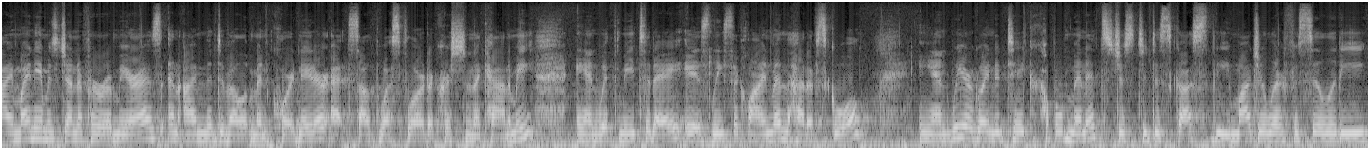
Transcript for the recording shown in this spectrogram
Hi, my name is Jennifer Ramirez, and I'm the Development Coordinator at Southwest Florida Christian Academy. And with me today is Lisa Kleinman, the head of school. And we are going to take a couple minutes just to discuss the modular facility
